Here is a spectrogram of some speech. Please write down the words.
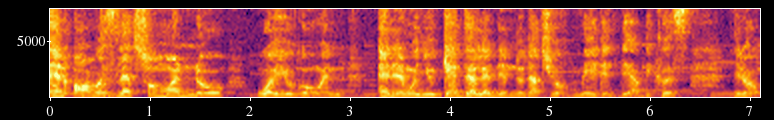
And always let someone know where you're going. And then when you get there let them know that you have made it there because you know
